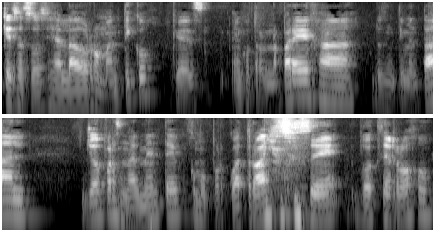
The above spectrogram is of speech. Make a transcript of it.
que se asocia al lado romántico, que es encontrar una pareja, lo sentimental. Yo personalmente, como por cuatro años, usé boxer rojo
